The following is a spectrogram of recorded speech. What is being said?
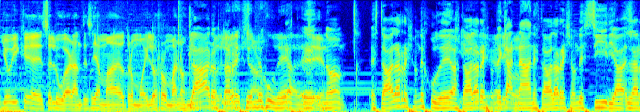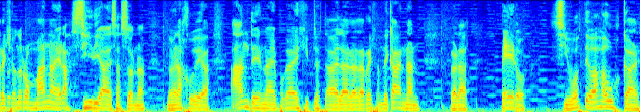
yo vi que ese lugar antes se llamaba de otro modo y los romanos mismos Claro, los La región de. Judea. Eh, Sí. No, estaba la región de Judea, estaba la región de Canaán, estaba la región de Siria, la región romana era Siria esa zona, no era Judea. Antes, en la época de Egipto, estaba la, la- la región de Canaán, ¿verdad? Pero, si vos te vas a buscar,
